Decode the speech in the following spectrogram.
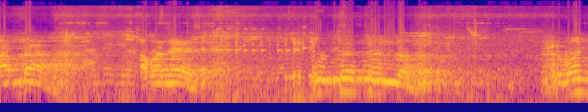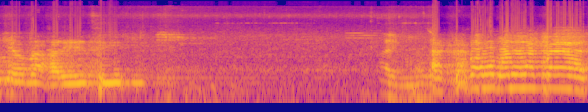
আমরা আমাদের পুত্র তুল্য সুমনকে আমরা হারিয়েছি একটা কথা মনে রাখবেন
